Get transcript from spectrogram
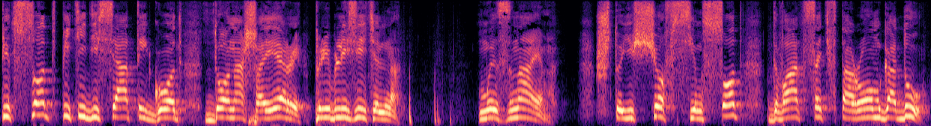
550 год до нашей эры приблизительно. Мы знаем, что еще в 722 году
